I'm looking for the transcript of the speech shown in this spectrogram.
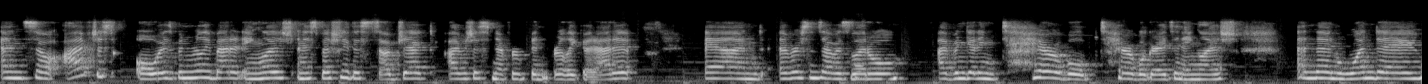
And so I've just always been really bad at English, and especially this subject, I've just never been really good at it. And ever since I was little, I've been getting terrible, terrible grades in English. And then one day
